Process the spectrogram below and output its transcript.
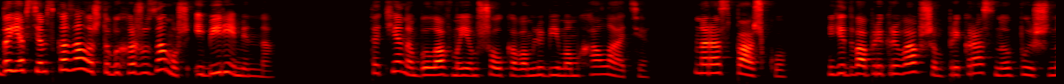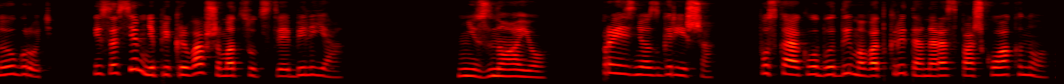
Да я всем сказала, что выхожу замуж и беременна». Татьяна была в моем шелковом любимом халате. Нараспашку, едва прикрывавшем прекрасную пышную грудь и совсем не прикрывавшем отсутствие белья. «Не знаю», – произнес Гриша, пуская клубы дыма в открытое нараспашку окно.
